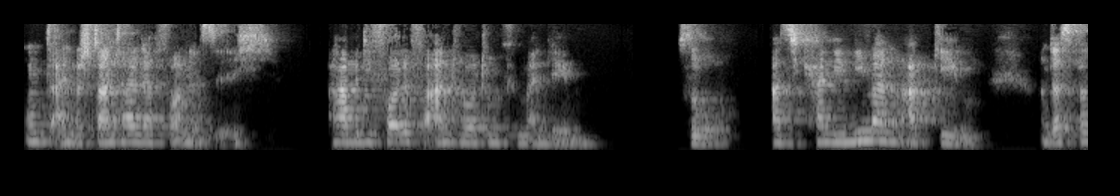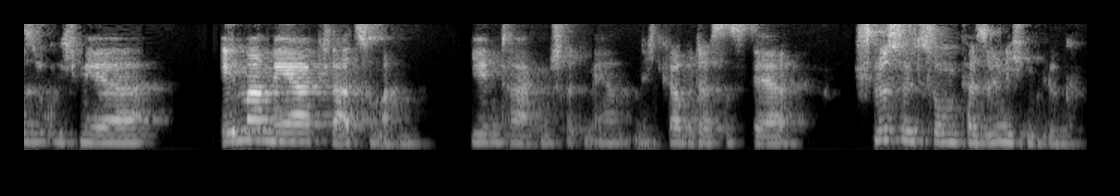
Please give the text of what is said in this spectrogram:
und ein Bestandteil davon ist, ich habe die volle Verantwortung für mein Leben. So. Also ich kann die niemandem abgeben. Und das versuche ich mir immer mehr klar zu machen. Jeden Tag einen Schritt mehr. Und ich glaube, das ist der Schlüssel zum persönlichen Glück.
